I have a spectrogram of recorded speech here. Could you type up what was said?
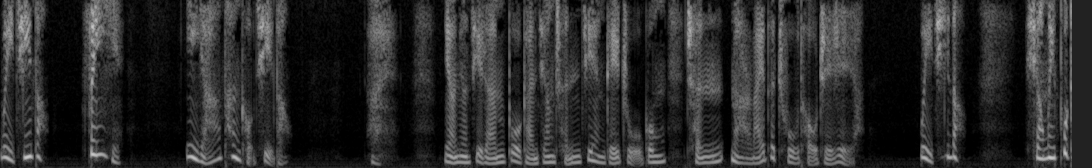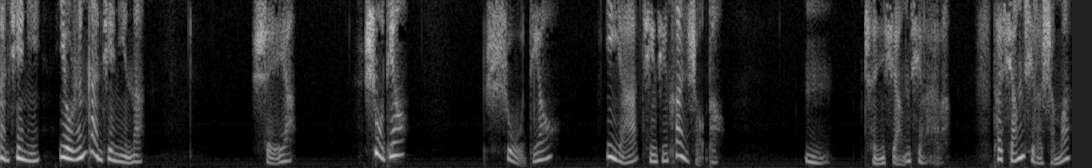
魏姬道：“非也，易牙叹口气道：“唉，娘娘既然不敢将臣荐给主公，臣哪来的出头之日啊？”魏姬道：“小妹不敢见您，有人敢见您呢？谁呀？树雕。树雕。”易牙轻轻颔首道：“嗯，臣想起来了。他想起了什么？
